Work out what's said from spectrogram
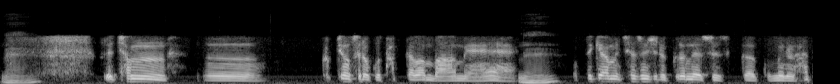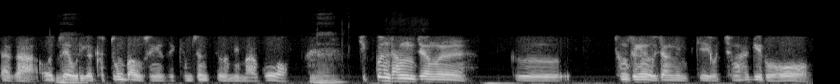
네. 그래 참 어, 걱정스럽고 답답한 마음에 네. 어떻게 하면 최순실을 끌어낼 수 있을까 고민을 하다가 어제 네. 우리가 교통방송에서 김성태 의원님하고 네. 직권상정을 그 정세현 의장님께 요청하기로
